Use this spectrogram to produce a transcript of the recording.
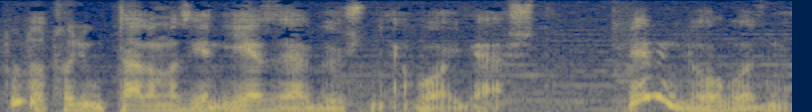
Tudod, hogy utálom az ilyen érzelgős nyelvajgást. Gyerünk dolgozni.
